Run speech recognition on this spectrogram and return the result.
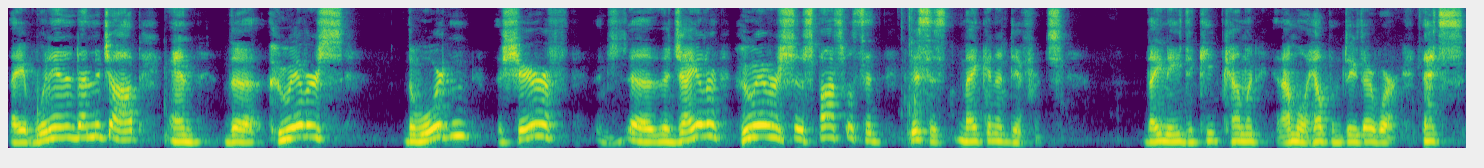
they have went in and done the job, and the whoever's the warden, the sheriff, uh, the jailer, whoever's responsible said, This is making a difference. They need to keep coming, and I'm going to help them do their work. That's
